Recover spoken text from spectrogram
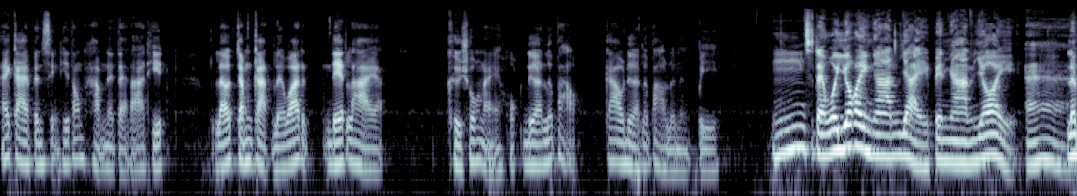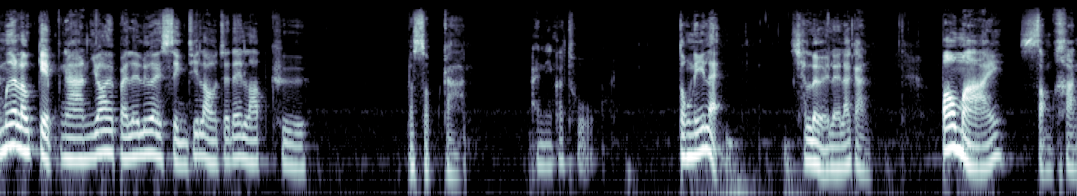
ให้กลายเป็นสิ่งที่ต้องทำในแต่ละอาทิตย์ แล้วจำกัดเลยว่าเดทไลน์อะคือช่วงไหน 6 เดือนหรือเปล่า 9 เดือนหรือเปล่าหรือหนึ่งปีอืมแสดงว่าย่อยงานใหญ่เป็นงานย่อยอ่าและเมื่อเราเก็บงานย่อยไปเรื่อยๆ สิ่งที่เราจะได้รับคือประสบการณ์ อันนี้ก็ถูก ตรงนี้แหละเฉลยเลยแล้วกัน เป้าหมายสำคัญ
